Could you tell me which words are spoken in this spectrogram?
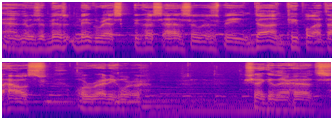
And there was a big risk because as it was being done, people at the house already were shaking their heads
